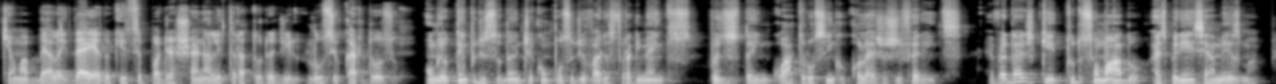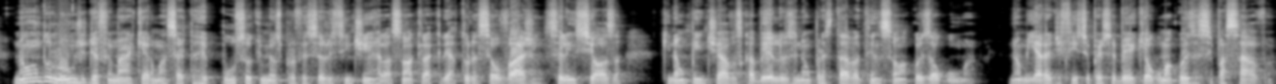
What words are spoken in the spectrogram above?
que é uma bela ideia do que se pode achar na literatura de Lúcio Cardoso. O meu tempo de estudante é composto de vários fragmentos, pois estudei em quatro ou cinco colégios diferentes. É verdade que, tudo somado, a experiência é a mesma. Não ando longe de afirmar que era uma certa repulsa que meus professores sentiam em relação àquela criatura selvagem, silenciosa, que não penteava os cabelos e não prestava atenção a coisa alguma. Não me era difícil perceber que alguma coisa se passava.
